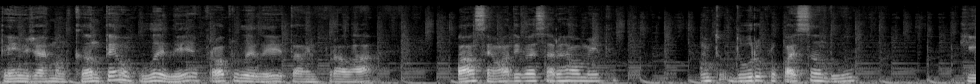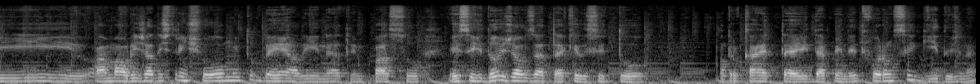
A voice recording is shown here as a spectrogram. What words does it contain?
Tem o Germancano, tem o Lele, o próprio Lele tá indo para lá. Então assim, é um adversário realmente muito duro pro Paysandu que a Mauri já destrinchou muito bem ali, né? O passou. Esses dois jogos até que ele citou contra o Caeté e Independente foram seguidos, né?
